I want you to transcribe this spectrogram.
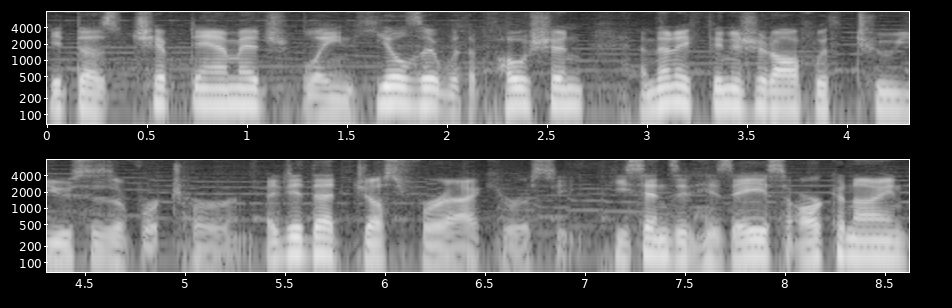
it does chip damage, Blaine heals it with a potion, and then I finish it off with two uses of return. I did that just for accuracy. He sends in his ace, Arcanine,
